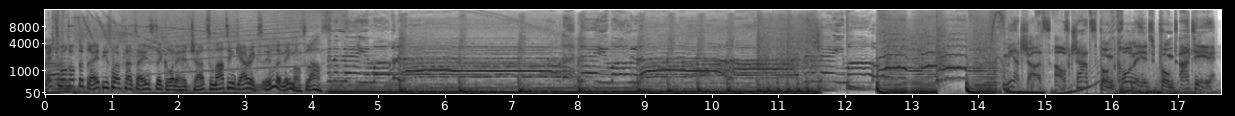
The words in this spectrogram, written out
Letzte Woche auf der 3, diesmal Platz 1 der Krone Hit Charts, Martin Garrix in The Name of Love. Mehr Charts auf charts.kronehit.at.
